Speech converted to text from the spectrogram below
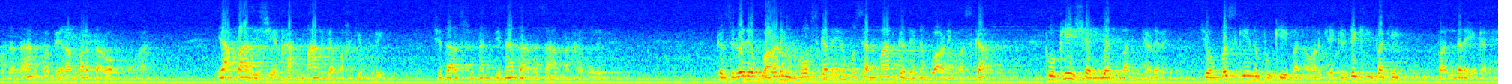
خدا ځان په پیغمبر دروغ مو یا بعضی شیخان مالګه مخکی خوری چی دا سنت دی نه دا د ځان نه خبره دی که زړه دی غواړی اوبه وڅکه د یو مسلمان که دی نه غواړی مه څکه پوکی شریعت بند کړی دی چې اوبه څکې نو پوکی به نه ورکې که ډکی پکی په لرې کړی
